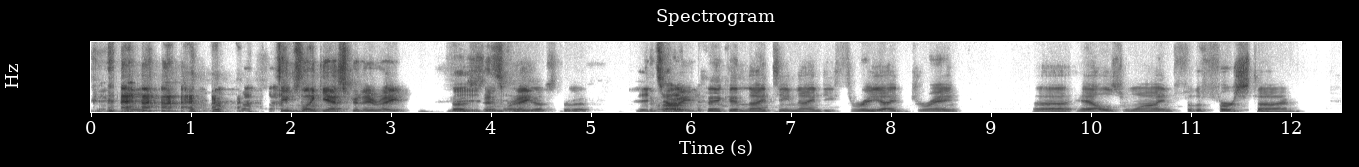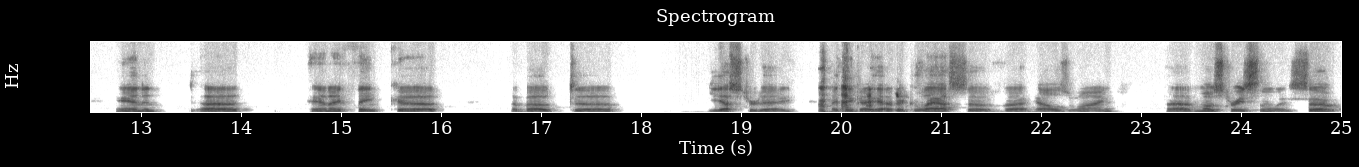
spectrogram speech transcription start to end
Seems like yesterday, right? Does That's seem like yesterday. That's right. I think in 1993, I drank uh, Al's wine for the first time. And, uh, and I think uh, about uh, yesterday, I think I had a glass of uh, Al's wine uh, most recently. So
